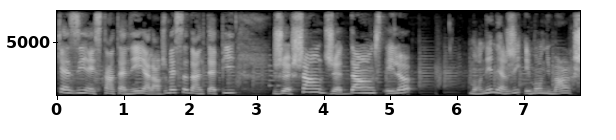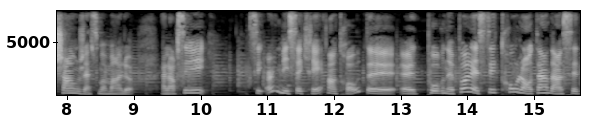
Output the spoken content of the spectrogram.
quasi instantanée. Alors, je mets ça dans le tapis, je chante, je danse, et là, mon énergie et mon humeur changent à ce moment-là. Alors, c'est c'est un de mes secrets, entre autres, euh, pour ne pas rester trop longtemps dans cette,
